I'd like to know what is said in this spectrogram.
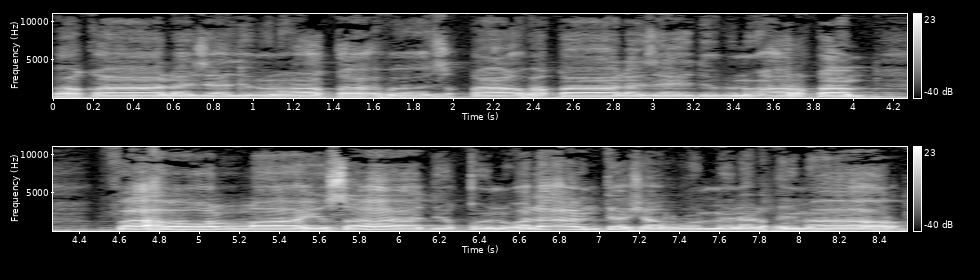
فقال زيد بن فقال زيد بن أرقم فهو والله صادق ولا أنت شر من الحمار.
